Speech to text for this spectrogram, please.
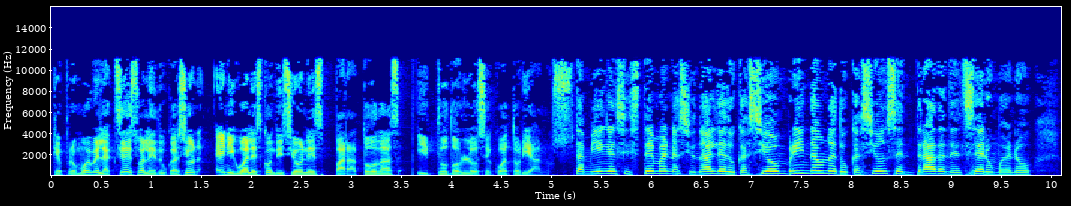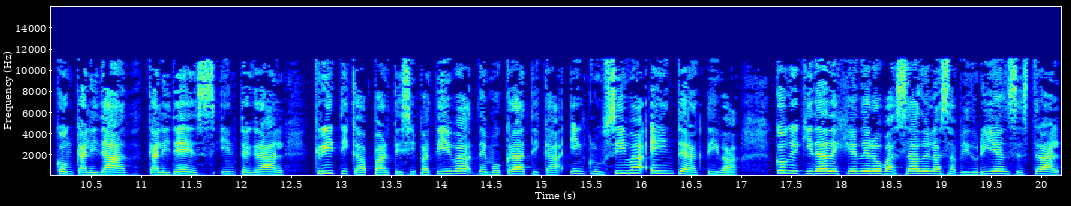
que promueve el acceso a la educación en iguales condiciones para todas y todos los ecuatorianos. También el Sistema Nacional de Educación brinda una educación centrada en el ser humano, con calidad, calidez, integral, crítica, participativa, democrática, inclusiva e interactiva, con equidad de género basado en la sabiduría ancestral,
